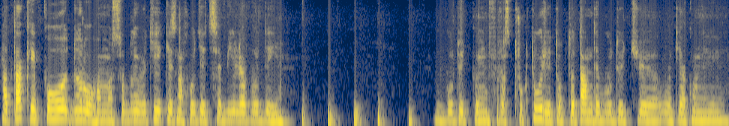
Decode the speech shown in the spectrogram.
Атаки по дорогам, особливо ті, які знаходяться біля води. Будуть по інфраструктурі, тобто там, де будуть, е, от як вони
